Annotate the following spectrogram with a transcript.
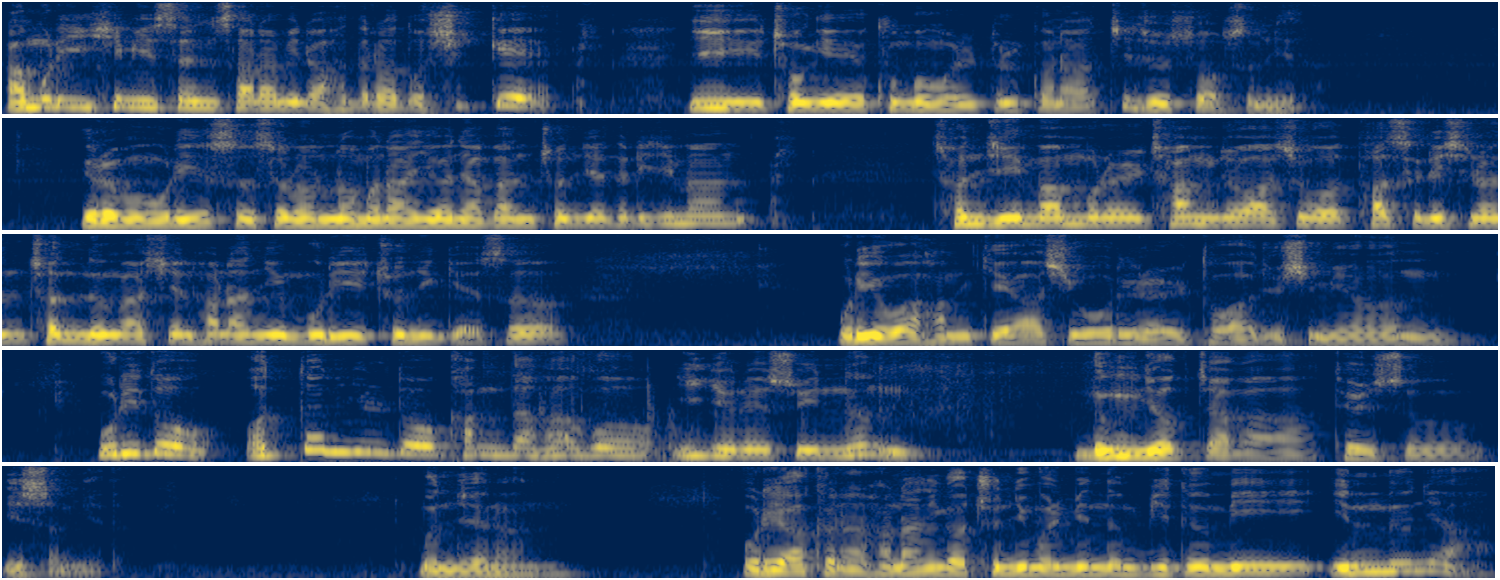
아무리 힘이 센 사람이라 하더라도 쉽게 이 종이의 구멍을 뚫거나 찢을 수 없습니다. 여러분, 우리 스스로는 너무나 연약한 존재들이지만 천지 만물을 창조하시고 다스리시는 전능하신 하나님 우리 주님께서 우리와 함께 하시고 우리를 도와주시면 우리도 어떤 일도 감당하고 이겨낼 수 있는 능력자가 될 수 있습니다. 문제는 우리가 그런 하나님과 주님을 믿는 믿음이 있느냐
